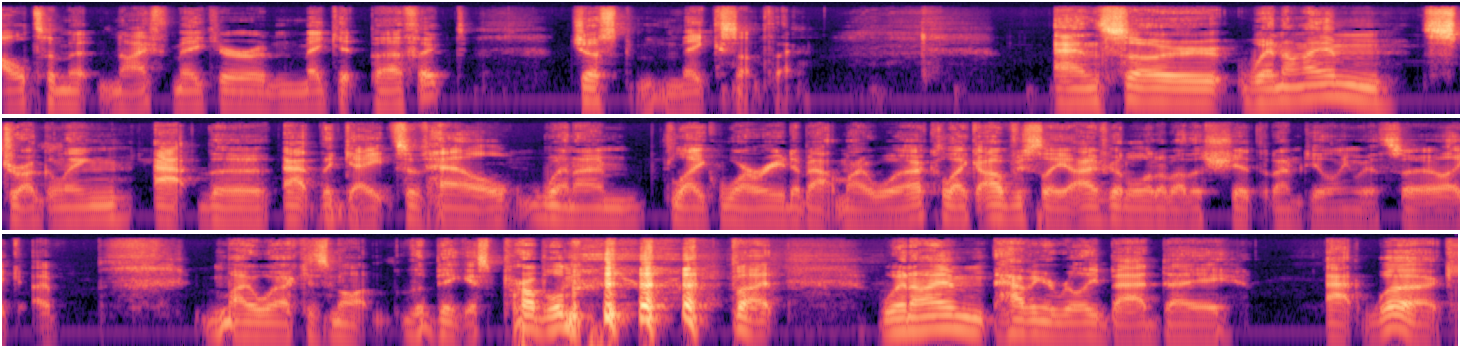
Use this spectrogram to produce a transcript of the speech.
ultimate knife maker and make it perfect. Just make something. And so when I'm struggling at the at the gates of hell, when I'm like worried about my work, like obviously I've got a lot of other shit that I'm dealing with, so like I, my work is not the biggest problem. but when I'm having a really bad day at work,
